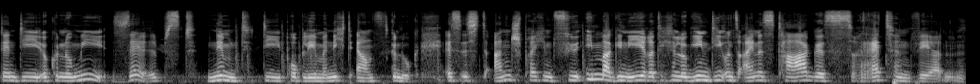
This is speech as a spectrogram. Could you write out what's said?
Denn die Ökonomie selbst nimmt die Probleme nicht ernst genug. Es ist ansprechend für imaginäre Technologien, die uns eines Tages retten werden.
